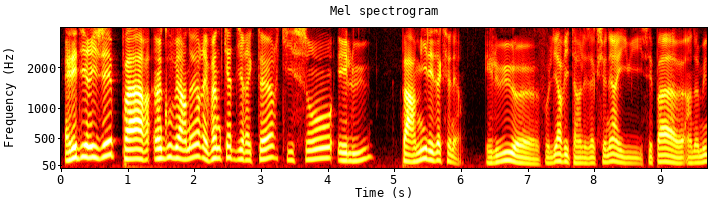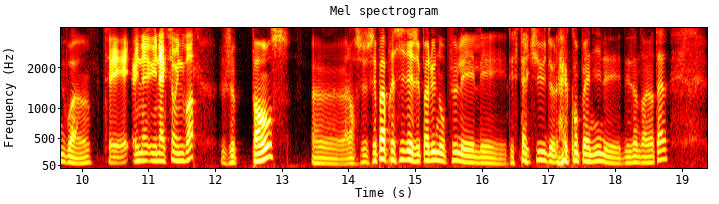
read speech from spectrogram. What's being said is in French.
Elle est dirigée par un gouverneur et 24 directeurs qui sont élus parmi les actionnaires. Élus, euh, faut le dire vite, hein, les actionnaires, c'est pas euh, un homme, une voix. hein. c'est une, une action, une voix? Je pense. euh, alors, je n'ai pas précisé, j'ai pas lu non plus les, les- les statuts de la compagnie des, des Indes orientales.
